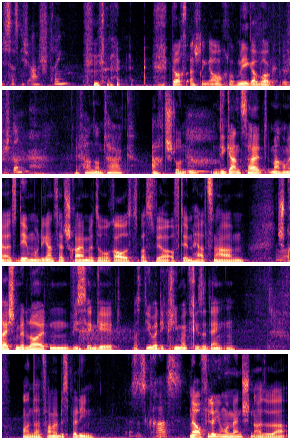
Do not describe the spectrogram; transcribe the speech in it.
Ist das nicht anstrengend? Doch, ist anstrengend auch, doch mega Bock. Wie viele Stunden? Wir fahren so am Tag acht Stunden und die ganze Zeit machen wir als Demo, die ganze Zeit schreiben wir so raus, was wir auf dem Herzen haben, sprechen mit Leuten, wie es ihnen geht, was die über die Klimakrise denken. Und dann fahren wir bis Berlin. Das ist krass. Ja, auch viele junge Menschen, also da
